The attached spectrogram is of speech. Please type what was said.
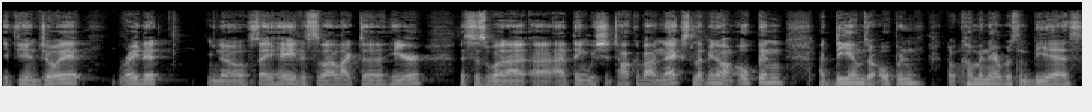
If you enjoy it, rate it. You know, say, hey, this is what I like to hear. This is what I uh, I think we should talk about next. Let me know. I'm open. My DMs are open. Don't come in there with some BS,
